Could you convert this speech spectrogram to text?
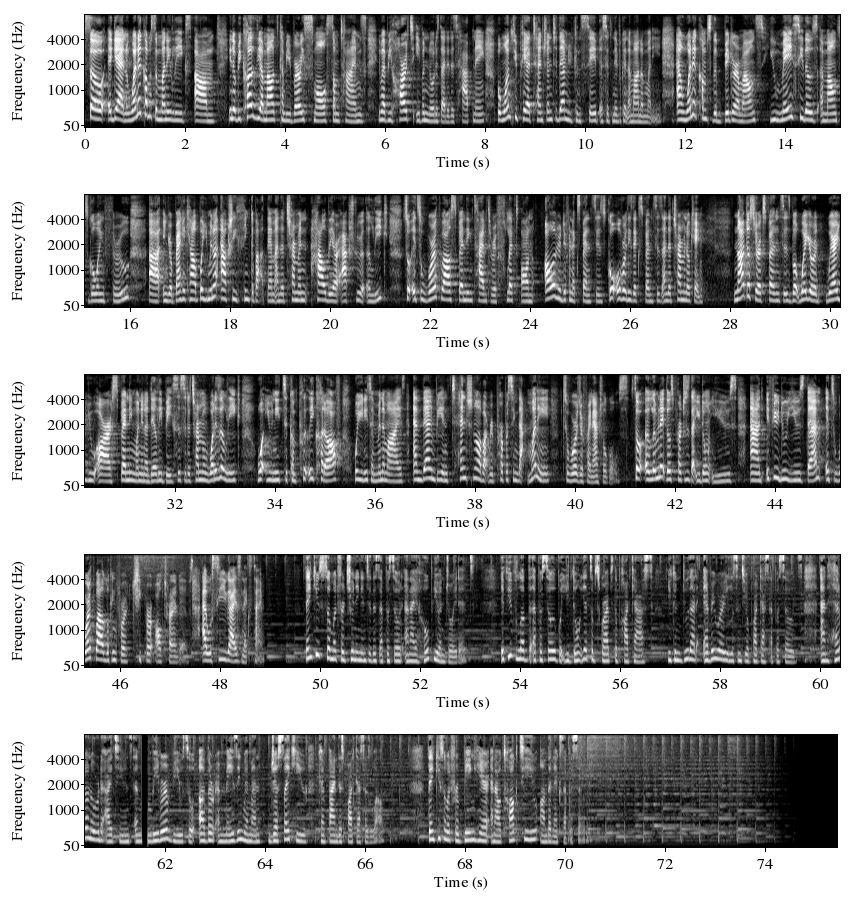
so again, when it comes to money leaks, um, you know, because the amounts can be very small sometimes, it might be hard to even notice that it is happening. But once you pay attention to them, you can save a significant amount of money. And when it comes to the bigger amounts, you may see those amounts going through uh, in your bank account, but you may not actually think about them and determine how they are actually a leak. So it's worthwhile spending time to reflect on all of your different expenses, go over these expenses and determine, okay, not just your expenses, but where you're where you are spending money on a daily basis to determine what is a leak, what you need to completely cut off, what you need to minimize, and then be intentional about repurposing that money towards your financial goals. So eliminate those purchases that you don't use, and if you do use them, it's worthwhile looking for cheaper alternatives. I will see you guys next time. Thank you so much for tuning into this episode, and I hope you enjoyed it. If you've loved the episode but you don't yet subscribe to the podcast, you can do that everywhere you listen to your podcast episodes. And head on over to iTunes and leave a review so other amazing women just like you can find this podcast as well. Thank you so much for being here, and I'll talk to you on the next episode.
